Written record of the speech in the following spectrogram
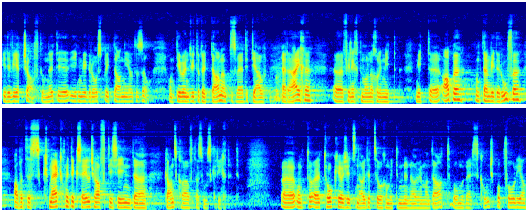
in der Wirtschaft und nicht irgendwie Großbritannien oder so. Und die wollen wieder dort hin und das werden die auch erreichen. Äh, vielleicht mal noch ein bisschen mit, mit äh, und dann wieder rauf. Aber das Geschmack mit der Gesellschaft, die sind äh, ganz klar auf das ausgerichtet. Äh, und äh, Tokio ist jetzt neu dazu mit einem neuen Mandat, wo wir das Kunstportfolio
